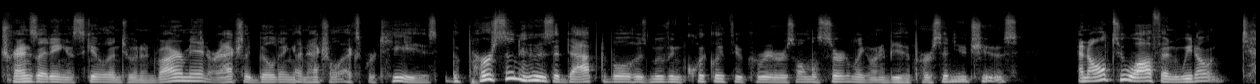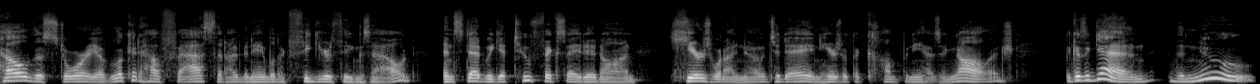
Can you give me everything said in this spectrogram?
translating a skill into an environment or actually building an actual expertise. The person who's adaptable, who's moving quickly through career, is almost certainly going to be the person you choose. And all too often, we don't tell the story of look at how fast that I've been able to figure things out. Instead, we get too fixated on here's what I know today and here's what the company has acknowledged. Because again, the new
